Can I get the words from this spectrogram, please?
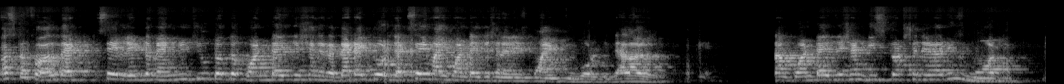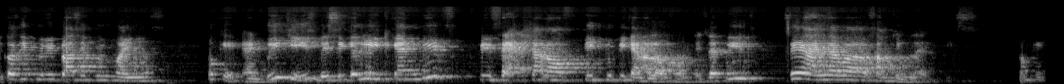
First of all, that say let the magnitude of the quantization error that I told that say my quantization error is 0.2 volt is allowable. Okay. Some quantization distortion error is mod because it may be plus, it may be minus. Okay, and which is basically it can be fraction of peak to peak analog voltage. That means say I have a something like. Okay.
